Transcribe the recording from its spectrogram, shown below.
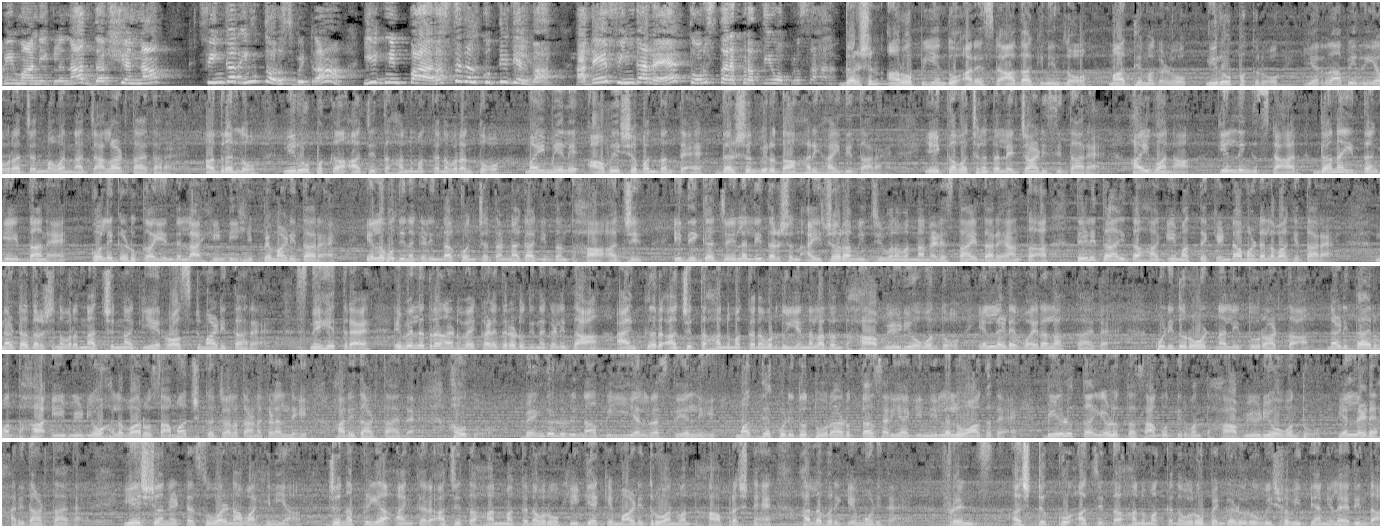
ಅಭಿಮಾನಿಗಳನ್ನ, ದರ್ಶನ್ನ finger ಹಿಂಗ್ ತೋರಿಸ್ಬಿಟ್ರಾ? ಈಗ ನಿನ್ ರಸ್ತೆದಲ್ಲಿ ಕೂತಿದ್ಯಲ್ವಾ? ಅದೇ ಫಿಂಗರೇ ತೋರಿಸ್ತಾರೆ ಪ್ರತಿಯೊಬ್ರು ಸಹ. ದರ್ಶನ್ ಆರೋಪಿ ಎಂದು ಅರೆಸ್ಟ್ ಆದಾಗಿನಿಂದಲೂ ಮಾಧ್ಯಮಗಳು ನಿರೂಪಕರು ಯರ್ರಾಬಿರಿಯವರ ಜನ್ಮವನ್ನ ಜಾಲಾಡ್ತಾ ಇದ್ದಾರೆ. ಅದರಲ್ಲೂ ನಿರೂಪಕ ಅಜಿತ್ ಹನುಮಕ್ಕನವರಂತೂ ಮೈಮೇಲೆ ಆವೇಶ ಬಂದಂತೆ ದರ್ಶನ್ ವಿರುದ್ಧ ಹರಿಹಾಯ್ದಿದ್ದಾರೆ. ಏಕವಚನದಲ್ಲೇ ಜಾಡಿಸಿದ್ದಾರೆ. ಹೈವಾನ ಕಿಲ್ಲಿಂಗ್ ಸ್ಟಾರ್ ದನ ಇದ್ದಂಗೆ ಇದ್ದಾನೆ. ಕೊಲೆಗಡುಕ ಎಂದೆಲ್ಲ ಹಿಂಡಿ ಹಿಪ್ಪೆ ಮಾಡಿದ್ದಾರೆ. ಕೆಲವು ದಿನಗಳಿಂದ ಕೊಂಚ ತಣ್ಣಗಾಗಿದ್ದಂತಹ ಅಜಿತ್ ಇದೀಗ ಜೈಲಲ್ಲಿ ದರ್ಶನ್ ಐಷಾರಾಮಿ ಜೀವನವನ್ನ ನಡೆಸ್ತಾ ಇದ್ದಾರೆ ಅಂತ ತಿಳಿತಾ ಇದ್ದ ಹಾಗೆ ಮತ್ತೆ ಕೆಂಡಾಮಂಡಲವಾಗಿದ್ದಾರೆ. ನಟ ದರ್ಶನ್ ಅವರನ್ನ ಚೆನ್ನಾಗಿಯೇ ರೋಸ್ಟ್ ಮಾಡಿದ್ದಾರೆ. ಸ್ನೇಹಿತರೆ, ಇವೆಲ್ಲದರ ನಡುವೆ ಕಳೆದೆರಡು ದಿನಗಳಿಂದ ಆಂಕರ್ ಅಜಿತ್ ಹನುಮಕ್ಕನವರದು ಎನ್ನಲಾದಂತಹ ವಿಡಿಯೋ ಒಂದು ಎಲ್ಲೆಡೆ ವೈರಲ್ ಆಗ್ತಾ ಇದೆ. ಕುಡಿದು ರೋಡ್ನಲ್ಲಿ ತೂರಾಡ್ತಾ ನಡೀತಾ ಇರುವಂತಹ ಈ ವಿಡಿಯೋ ಹಲವಾರು ಸಾಮಾಜಿಕ ಜಾಲತಾಣಗಳಲ್ಲಿ ಹರಿದಾಡ್ತಾ ಇದೆ. ಹೌದು, ಬೆಂಗಳೂರಿನ ಬಿಇಎಲ್ ರಸ್ತೆಯಲ್ಲಿ ಮದ್ಯ ಕುಡಿದು ತೂರಾಡುತ್ತಾ ಸರಿಯಾಗಿ ನಿಲ್ಲಲು ಆಗದೆ ಬೀಳುತ್ತಾ ಏಳುತ್ತಾ ಸಾಗುತ್ತಿರುವಂತಹ ವಿಡಿಯೋ ಒಂದು ಎಲ್ಲೆಡೆ ಹರಿದಾಡ್ತಾ ಇದೆ. ಏಷ್ಯಾನೆಟ್ ಸುವರ್ಣ ವಾಹಿನಿಯ ಜನಪ್ರಿಯ ಆಂಕರ್ ಅಜಿತ್ ಹನ್ಮಕ್ಕನವರು ಹೀಗೇಕೆ ಮಾಡಿದ್ರು ಅನ್ನುವಂತಹ ಪ್ರಶ್ನೆ ಹಲವರಿಗೆ ಮೂಡಿದೆ. ಫ್ರೆಂಡ್ಸ್ ಅಷ್ಟಕ್ಕೂ ಅಜಿತ್ ಹನುಮಕ್ಕನವರು ಬೆಂಗಳೂರು ವಿಶ್ವವಿದ್ಯಾನಿಲಯದಿಂದ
